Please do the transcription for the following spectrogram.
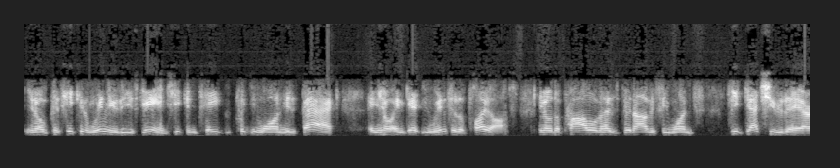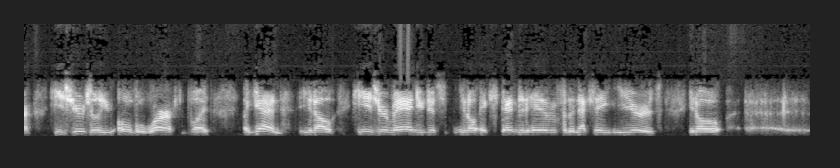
you know, because he can win you these games. He can take put you on his back, and you know, and get you into the playoffs. You know, the problem has been obviously once he gets you there, he's usually overworked. But again, you know, he's your man. You just you know extended him for the next eight years. You know, uh,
